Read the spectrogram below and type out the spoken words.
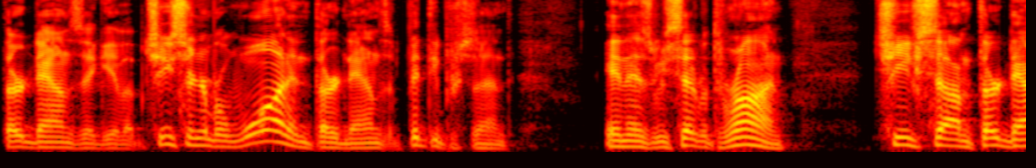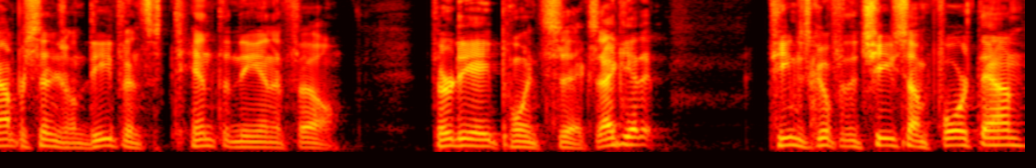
third downs they give up. Chiefs are number one in third downs at 50%. And as we said with Ron, Chiefs on um, third down percentage on defense, 10th in the NFL, 38.6. I get it. Teams go for the Chiefs on fourth down.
